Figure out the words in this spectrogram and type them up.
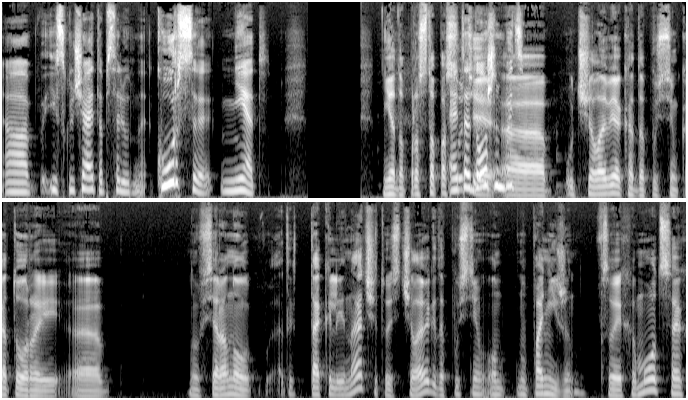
э, исключает абсолютно. Курсы нет. Нет, ну просто по Это сути должен быть... э, у человека, допустим, который э, ну, все равно так или иначе, то есть человек, допустим, он ну, понижен в своих эмоциях,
